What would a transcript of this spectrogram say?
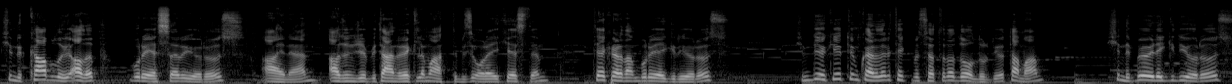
Şimdi kabloyu alıp buraya sarıyoruz. Aynen. Az önce bir tane reklama attı bizi orayı kestim. Tekrardan buraya giriyoruz. Şimdi diyor ki tüm kareleri tek bir satırda doldur diyor. Tamam. Şimdi böyle gidiyoruz.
